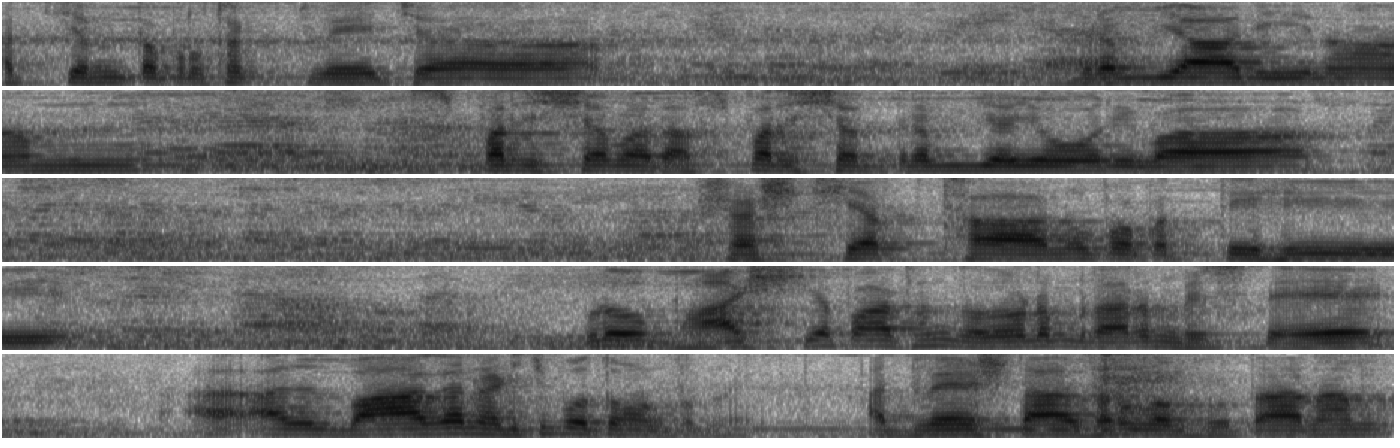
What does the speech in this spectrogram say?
అత్యంత పృథక్వేచ ద్రవ్యాదీనా. స్పర్శవద్ అస్పర్శద్రవ్యయోరివా షష్ఠ్యర్థానుపపత్తి. ఇప్పుడు భాష్యపాఠం చదవడం ప్రారంభిస్తే అది బాగా నడిచిపోతూ ఉంటుంది. అద్వేష్ట సర్వభూతానం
